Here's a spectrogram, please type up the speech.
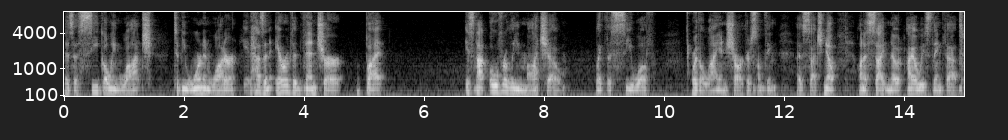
as a seagoing watch to be worn in water. It has an air of adventure, but it's not overly macho like the sea wolf or the lion shark or something as such. Now, on a side note, I always think that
